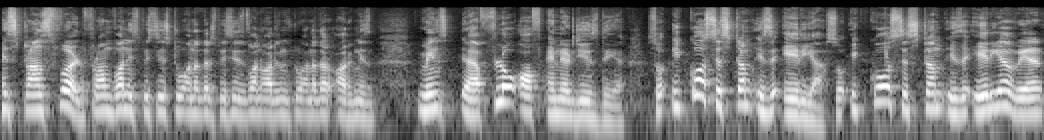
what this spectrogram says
is transferred from one species to another species, one organism to another organism, means uh, flow of energy is there. So, ecosystem is area. So, ecosystem is an area where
